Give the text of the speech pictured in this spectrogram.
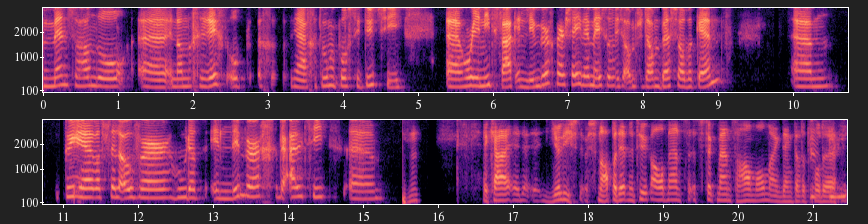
mensenhandel en dan gericht op ja, gedwongen prostitutie, hoor je niet vaak in Limburg per se. Hè? Meestal is Amsterdam best wel bekend. Um, kun je wat vertellen over hoe dat in Limburg eruit ziet? Ik ga, jullie snappen dit natuurlijk al, mensen, het stuk mensenhandel, maar ik denk dat het voor de,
